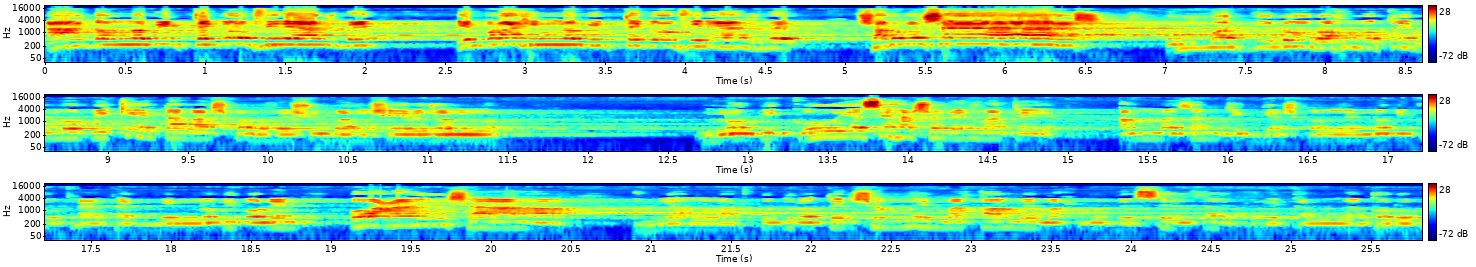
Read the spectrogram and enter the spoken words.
আদম নবীর থেকেও ফিরে আসবে, ইব্রাহিম নবীর থেকেও ফিরে আসবে। সর্বশেষ উম্মতগুলো রহমতের নবীকে তালাশ করবে সুপারিশের জন্য। নবী কই আছে হাসরের মাঠে? আম্মাজান জিজ্ঞাসা করলেন, নবী কোথায় থাকবেন? নবী বলেন, ও আয়েশা, আমি আল্লাহর কুদরতের সামনে মাকামে মাহমুদে সেজদায় করে কান্না করব।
